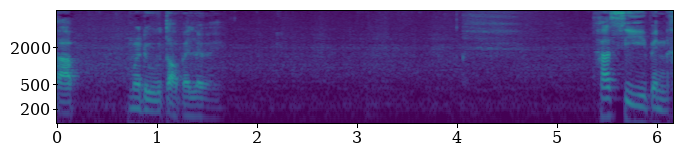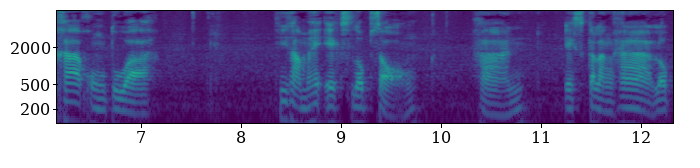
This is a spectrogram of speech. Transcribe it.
ครับ มาดูต่อไปเลย ถ้า c เป็นค่าคงตัว ที่ทำให้ x ลบ2หาร x กำลัง5ลบ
